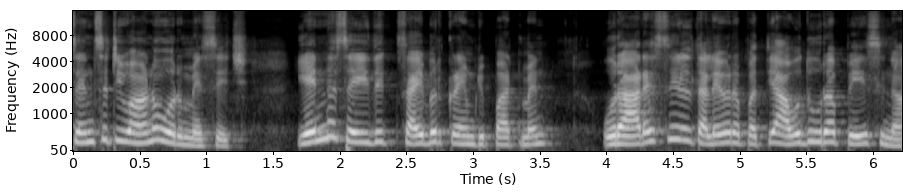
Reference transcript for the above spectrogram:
சென்சிட்டிவான ஒரு மெசேஜ் என்ன செய்து சைபர் கிரைம் டிபார்ட்மெண்ட் ஒரு அரசியல் தலைவரை பற்றி அவதூறாக பேசினா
